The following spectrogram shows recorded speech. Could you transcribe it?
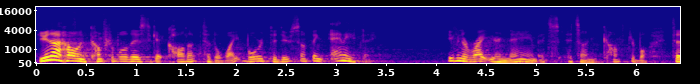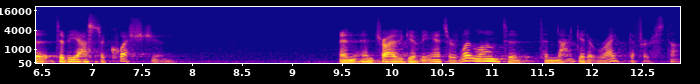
you know how uncomfortable it is to get called up to the whiteboard to do something? Anything. Even to write your name, it's, it's uncomfortable. To, to be asked a question and, and try to give the answer, let alone to, to not get it right the first time.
